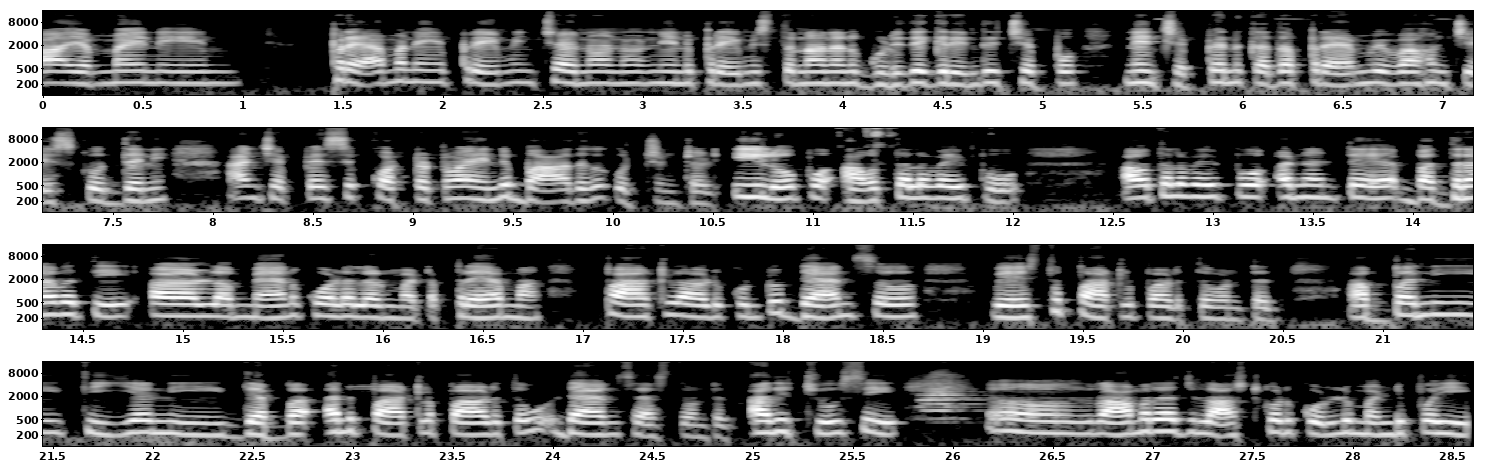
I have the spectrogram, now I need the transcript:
ఆ అమ్మాయిని ప్రేమని ప్రేమించాను అని నేను ప్రేమిస్తున్నానని గుడి దగ్గర ఎందుకు చెప్పు? నేను చెప్పాను కదా ప్రేమ వివాహం చేసుకోవద్దని అని చెప్పేసి కొట్టడం ఆయన్ని బాధగా కూర్చుంటాడు. ఈలోపు అవతల వైపు అవతల వైపు అని అంటే భద్రావతి వాళ్ళ మేనకోడలు అనమాట ప్రేమ పాటలు ఆడుకుంటూ డ్యాన్స్ వేస్తూ పాటలు పాడుతూ ఉంటుంది. అబ్బని తీయని దెబ్బ అని పాటలు పాడుతూ డ్యాన్స్ వేస్తూ ఉంటుంది. అది చూసి రామరాజు లాస్ట్ కూడా కొళ్ళు మండిపోయి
